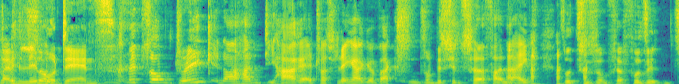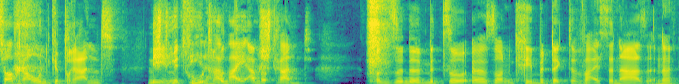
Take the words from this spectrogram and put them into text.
Beim mit so- Limo-Dance. mit so einem Drink in der Hand, die Haare etwas länger gewachsen, so ein bisschen Surfer-like, so zu so einem verfusselten Zopf. braun gebrannt. Nee, Steht mit in Hut und, Hawaii am Strand. und so eine mit so äh, Sonnencreme bedeckte weiße Nase, ne?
